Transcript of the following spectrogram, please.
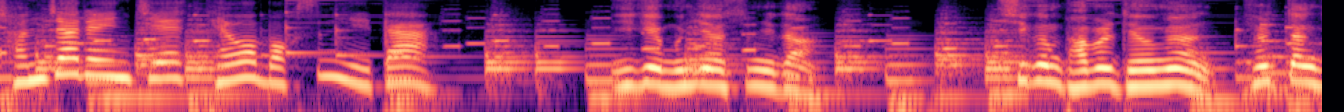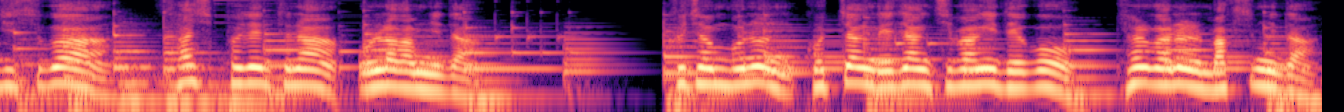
전자레인지에 데워 먹습니다. 이게 문제였습니다. 식은 밥을 데우면 혈당 지수가 40%나 올라갑니다. 그 전부는 곧장 내장 지방이 되고 혈관을 막습니다.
